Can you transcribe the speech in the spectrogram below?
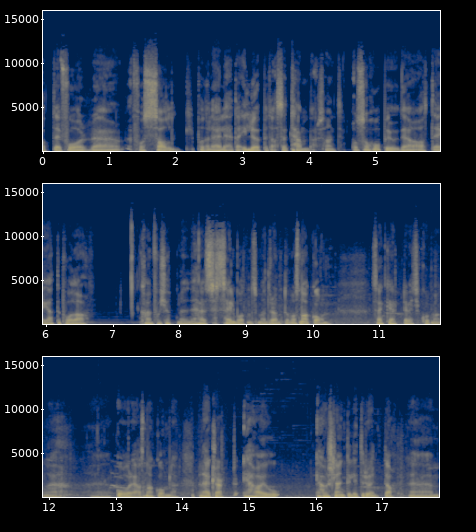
at jeg får, får salg på den leiligheten i løpet av september. sant? Og så håper jeg da at jeg etterpå da kan få kjøpt meg denne seilbåten som jeg drømte om å snakke om. Sikkert, jeg vet ikke hvor mange år jeg har snakka om det. Men det er klart, jeg har jo jeg har slengt det litt rundt, da. Um,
